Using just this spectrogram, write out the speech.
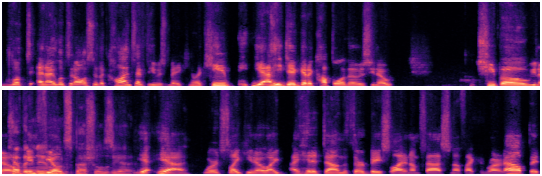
looked, and I looked at also the contact he was making. Like he, yeah, he did get a couple of those, you know, cheapo, you know, Kevin infield Newman specials. Yeah. Yeah. Yeah. Where it's like, you know, I, I hit it down the third base line and I'm fast enough. I can run it out. But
